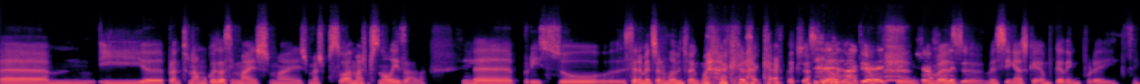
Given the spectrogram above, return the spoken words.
um, e uh, pronto, tornar uma coisa assim mais, mais, mais pessoal, mais personalizada. Uh, por isso, sinceramente, já não me lembro muito bem como era a carta, que já foi há algum okay, tempo, sim, já mas, uh, mas sim, acho que é um bocadinho por aí. Sim.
